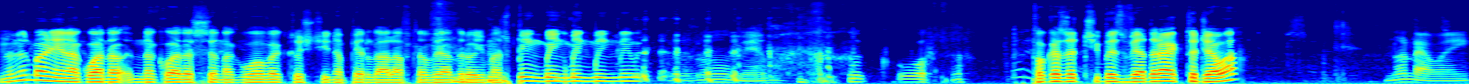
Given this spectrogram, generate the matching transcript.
No normalnie nakłada, nakładasz się na głowę, ktoś ci napierdala w to wiadro i masz bing, bing, bing, bing, bing. Rozumiem. kurwa. Pokazać ci bez wiadra jak to działa? No dawaj.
